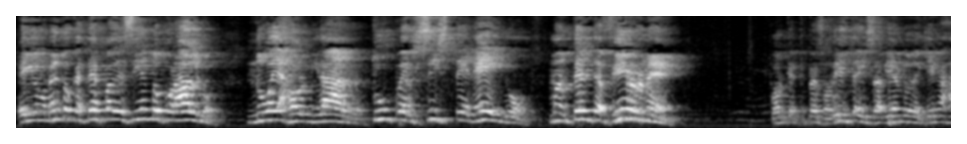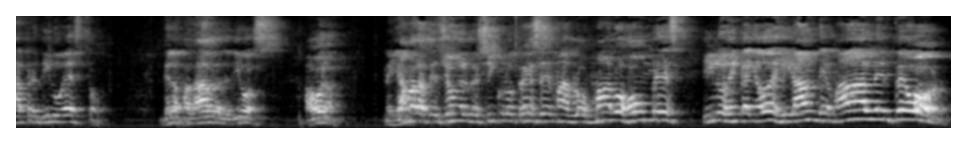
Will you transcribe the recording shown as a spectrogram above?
En el momento que estés padeciendo por algo. No vayas a olvidar. Tú persiste en ello. Mantente firme. Porque te persuadiste y sabiendo de quién has aprendido esto de la palabra de Dios. Ahora, me llama la atención el versículo 13, más los malos hombres y los engañadores irán de mal en peor,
